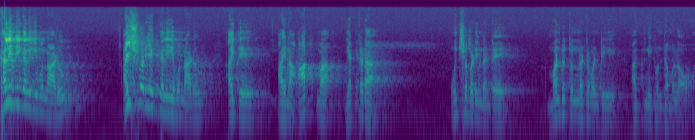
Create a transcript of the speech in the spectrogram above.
కలిమి కలిగి ఉన్నాడు. ఐశ్వర్యం కలిగి ఉన్నాడు. అయితే ఆయన ఆత్మ ఎక్కడ ఉంచబడిందంటే మండుతున్నటువంటి అగ్నిగుండములో.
